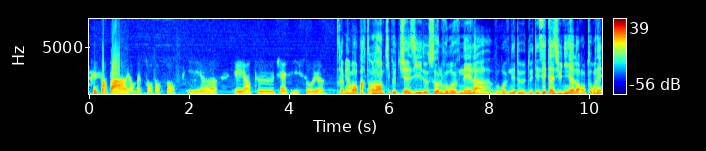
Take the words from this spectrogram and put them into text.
très sympa et en même temps dansant et, euh, et un peu jazzy, soul. Très bien. Bon, en partant un petit peu de jazzy, de soul, vous revenez là, vous revenez de, de des États-Unis alors en tournée.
